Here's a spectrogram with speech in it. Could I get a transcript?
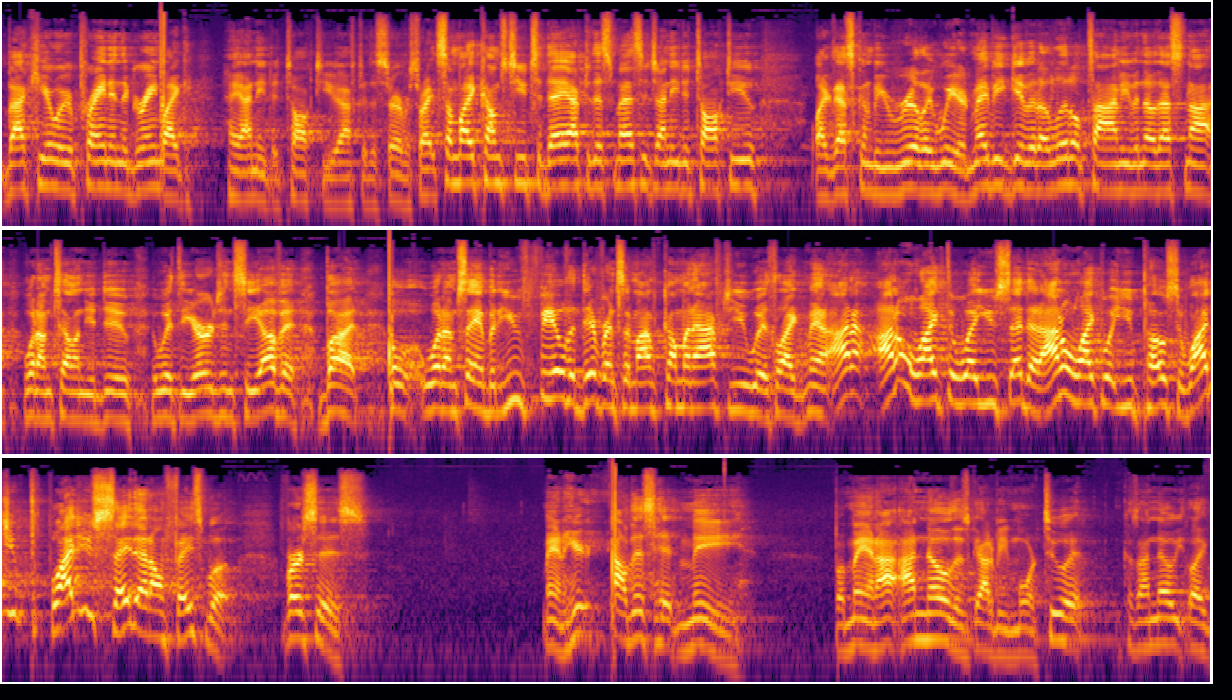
back here. We were praying in the green, like, hey, I need to talk to you after the service, right? Somebody comes to you today after this message, I need to talk to you. Like, that's going to be really weird. Maybe give it a little time, even though that's not what I'm telling you to do with the urgency of it. But what I'm saying, but you feel the difference if I'm coming after you with, like, man, I don't, I don't like the way you said that. I don't like what you posted. Why'd you, why'd you say that on Facebook? Versus, man, here how this hit me but man, I, I know there's got to be more to it because I know, like,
